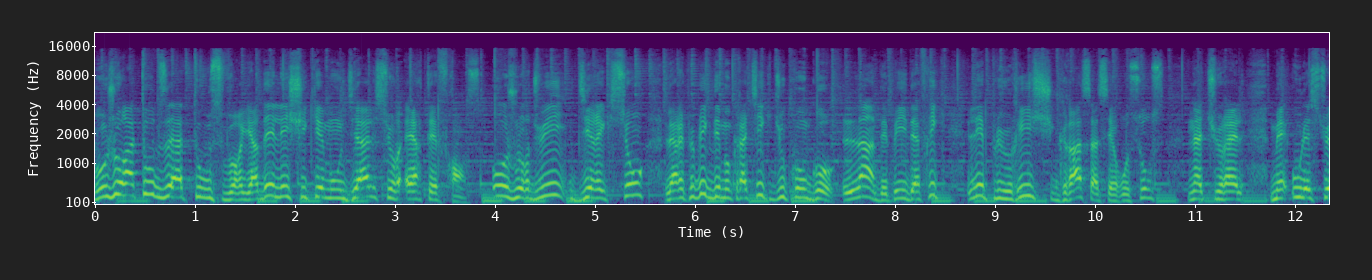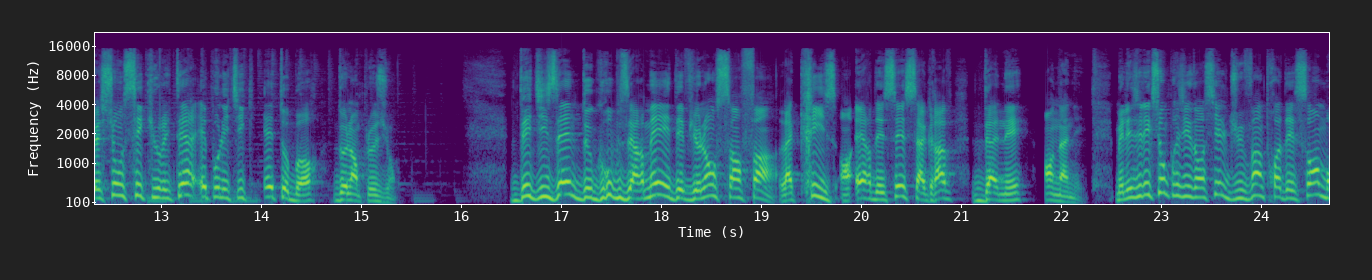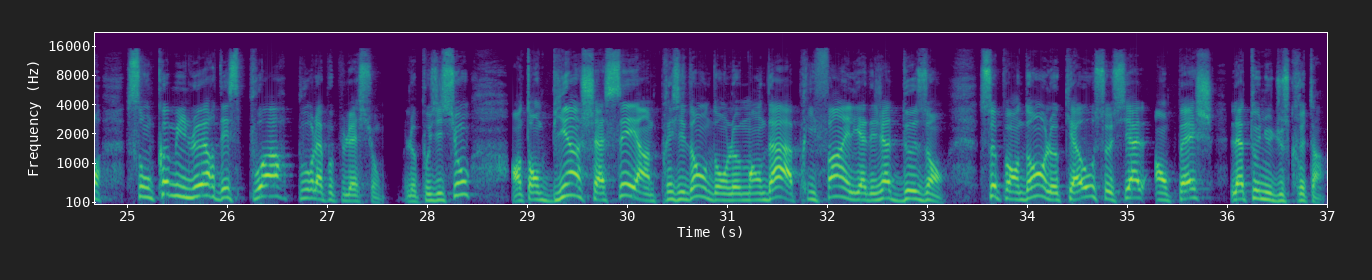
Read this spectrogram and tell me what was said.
Bonjour à toutes et à tous, vous regardez l'échiquier mondial sur RT France. Aujourd'hui, direction la République démocratique du Congo, l'un des pays d'Afrique les plus riches grâce à ses ressources naturelles, mais où la situation sécuritaire et politique est au bord de l'implosion. Des dizaines de groupes armés et des violences sans fin. La crise en RDC s'aggrave d'année en année. Mais les élections présidentielles du 23 décembre sont comme une lueur d'espoir pour la population. L'opposition entend bien chasser un président dont le mandat a pris fin il y a déjà deux ans. Cependant, le chaos social empêche la tenue du scrutin.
